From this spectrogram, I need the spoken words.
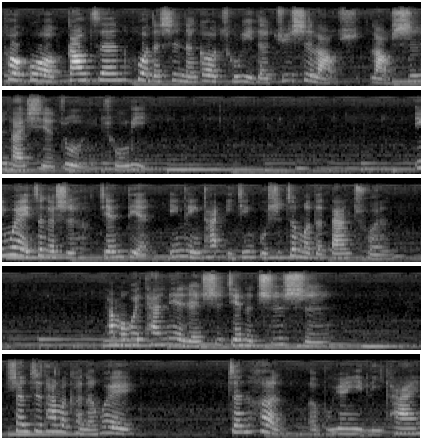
透过高增或者是能够处理的居士老师老师来协助你处理，因为这个时间点阴灵他已经不是这么的单纯，他们会贪恋人世间的吃食，甚至他们可能会憎恨而不愿意离开，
